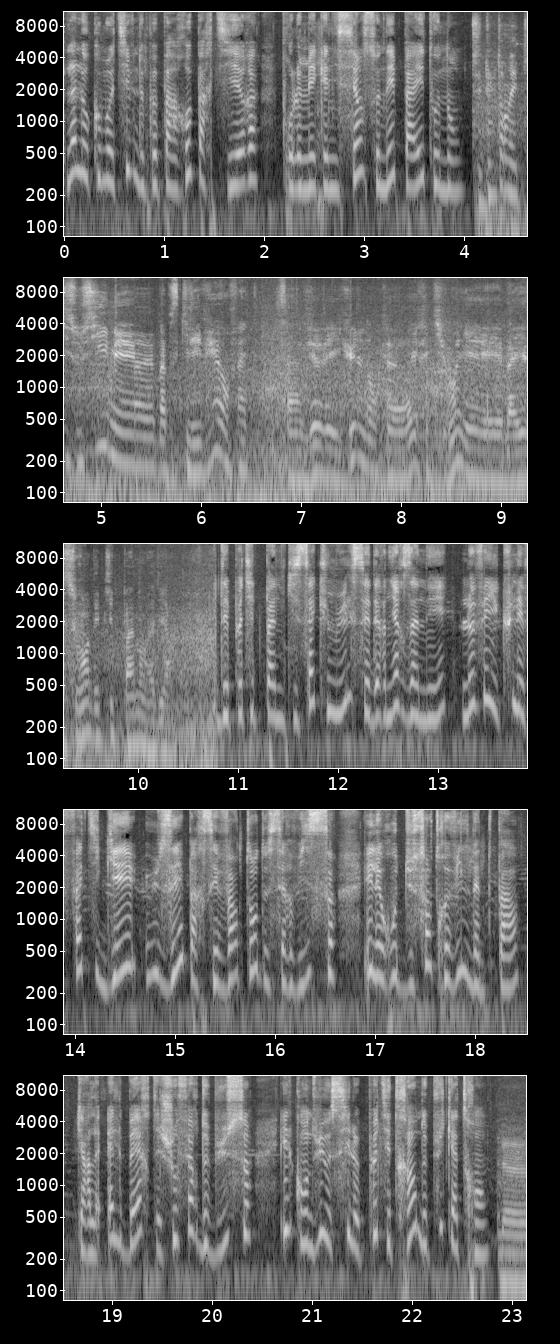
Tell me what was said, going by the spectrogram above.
La locomotive ne peut pas repartir. Pour le mécanicien, ce n'est pas étonnant. Tout le temps des petits soucis, mais euh, bah, parce qu'il est vieux en fait. C'est un vieux véhicule, donc euh, effectivement, il a, bah, il y a souvent des petites pannes, on va dire. Des petites pannes qui s'accumulent ces dernières années. Le véhicule est fatigué, usé par ses 20 ans de service et les routes du centre-ville n'aident pas. Karl Elbert est chauffeur de bus. Il conduit aussi le petit train depuis 4 ans. Le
